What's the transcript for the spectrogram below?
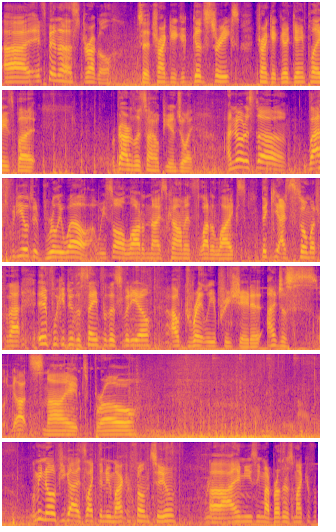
Uh, it's been a struggle to try and get good- good streaks, try and get good gameplays, but regardless, I hope you enjoy. I noticed uh last video did really well. We saw a lot of nice comments, a lot of likes. Thank you guys so much for that. If we could do the same for this video, I would greatly appreciate it. I just got sniped, bro. Let me know if you guys like the new microphone too. Uh, I am using my brother's microphone.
